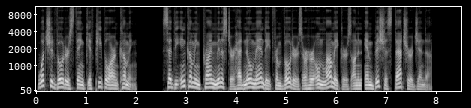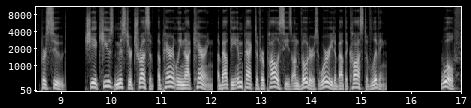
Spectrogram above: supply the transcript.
What should voters think if people aren't coming? said the incoming prime minister had no mandate from voters or her own lawmakers on an ambitious Thatcher agenda. Pursued. She accused Mr. Truss of apparently not caring about the impact of her policies on voters worried about the cost of living. Wolf,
